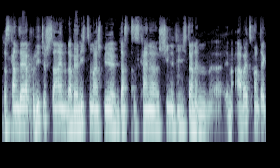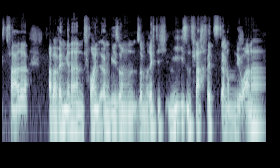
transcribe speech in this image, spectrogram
das kann sehr politisch sein. Und da bin ich zum Beispiel, das ist keine Schiene, die ich dann im, äh, im Arbeitskontext fahre. Aber wenn mir dann ein Freund irgendwie so einen, so einen richtig miesen Flachwitz dann um die Ohren hat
